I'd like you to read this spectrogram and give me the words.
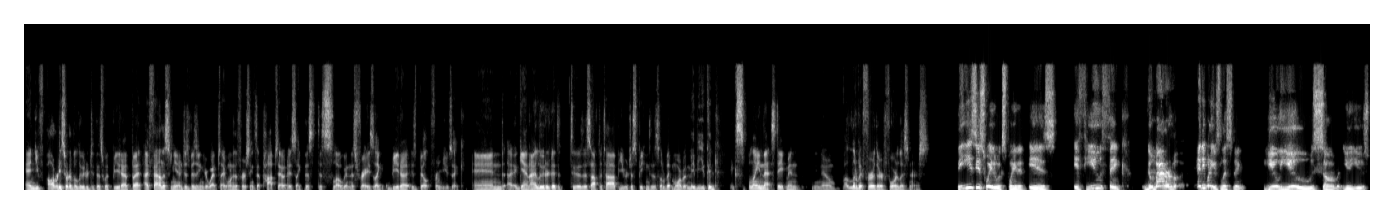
And you've already sort of alluded to this with Byta, but I found this, you know, just visiting your website, one of the first things that pops out is like this this slogan, this phrase, like Byta is built for music. And uh, again, I alluded to this off the top. You were just speaking to this a little bit more, but maybe you could explain that statement, you know, a little bit further for listeners. The easiest way to explain it is if you think, no matter who, anybody who's listening, you use some, you use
